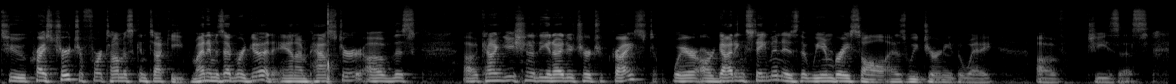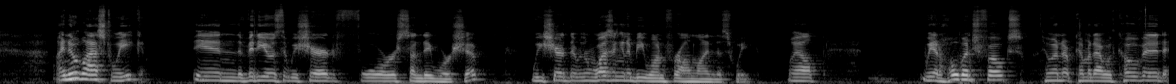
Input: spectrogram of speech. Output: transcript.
to Christ Church of Fort Thomas, Kentucky. My name is Edward Good, and I'm pastor of this uh, congregation of the United Church of Christ, where our guiding statement is that we embrace all as we journey the way of Jesus. I know last week in the videos that we shared for Sunday worship, we shared that there wasn't going to be one for online this week. Well, we had a whole bunch of folks who ended up coming down with COVID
